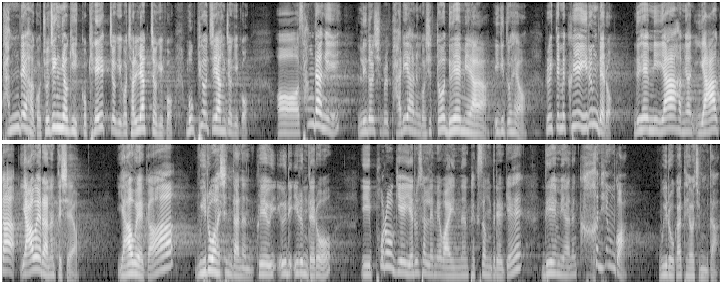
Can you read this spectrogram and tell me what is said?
담대하고 조직력이 있고 계획적이고 전략적이고 목표 지향적이고 어, 상당히 리더십을 발휘하는 것이 또 느헤미야이기도 해요. 그렇기 때문에 그의 이름대로 느헤미야 하면 야가 야외라는 뜻이에요. 야외가 위로하신다는 그의 이름대로 이 포로기에 예루살렘에 와 있는 백성들에게 느헤미야는 큰 힘과 위로가 되어 줍니다.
